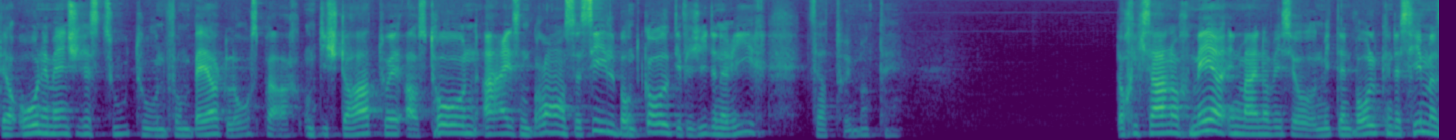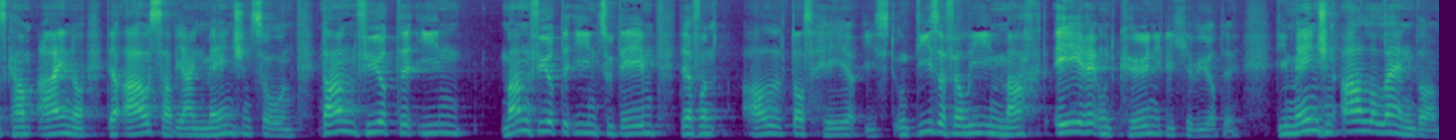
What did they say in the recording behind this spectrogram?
der ohne menschliches Zutun vom Berg losbrach und die Statue aus Ton, Eisen, Bronze, Silber und Gold, die verschiedenen Reich, zertrümmerte. Doch ich sah noch mehr in meiner Vision. Mit den Wolken des Himmels kam einer, der aussah wie ein Menschensohn. Dann führte ihn man führte ihn zu dem, der von alters her ist. Und dieser verlieh ihm Macht, Ehre und königliche Würde. Die Menschen aller Länder,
